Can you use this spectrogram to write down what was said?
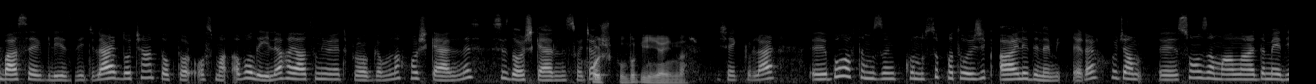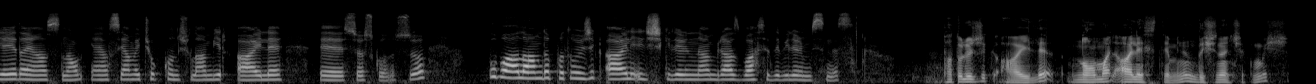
Merhaba sevgili izleyiciler. Doçent Doktor Osman Abalı ile Hayatını Yönet programına hoş geldiniz. Siz de hoş geldiniz hocam. Hoş bulduk, iyi yayınlar. Teşekkürler. Ee, bu haftamızın konusu patolojik aile dinamikleri. Hocam e, son zamanlarda medyaya da yansıyan, yansıyan ve çok konuşulan bir aile e, söz konusu. Bu bağlamda patolojik aile ilişkilerinden biraz bahsedebilir misiniz? Patolojik aile normal aile sisteminin dışına çıkmış,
